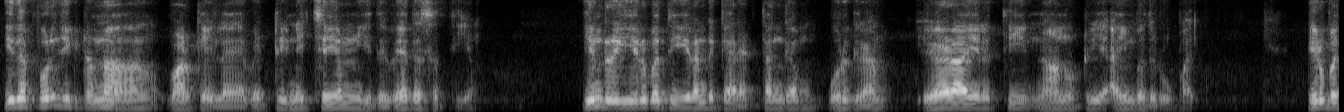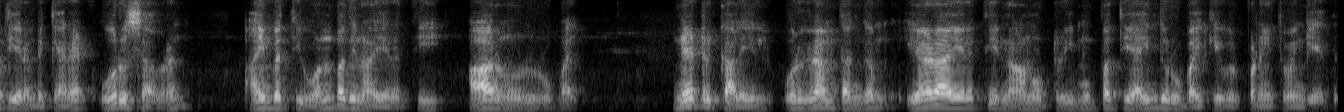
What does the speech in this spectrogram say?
இதை புரிஞ்சுக்கிட்டோம்னா வாழ்க்கையில் வெற்றி நிச்சயம் இது வேத சத்தியம். இன்று இருபத்தி இரண்டு கேரட் தங்கம் ஒரு கிராம் ஏழாயிரத்தி நானூற்றி ஐம்பது ரூபாய். இருபத்தி இரண்டு கேரட் ஒரு சவரன் ஐம்பத்தி ஒன்பதினாயிரத்தி ஆறுநூறு ரூபாய். நேற்று காலையில் ஒரு கிராம் தங்கம் ஏழாயிரத்தி நானூற்றி முப்பத்தி ஐந்து ரூபாய்க்கு விற்பனை துவங்கியது.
